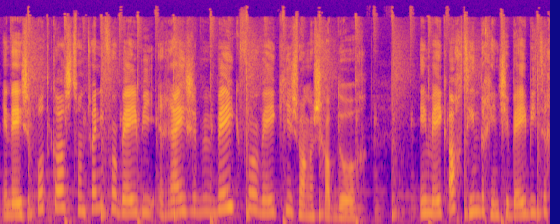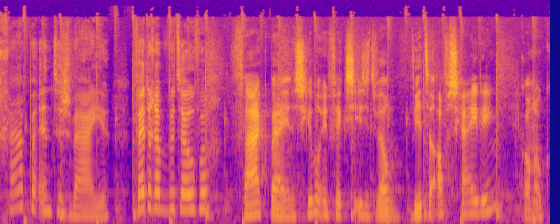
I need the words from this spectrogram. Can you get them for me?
In deze podcast van 24 Baby reizen we week voor week je zwangerschap door. In week 18 begint je baby te gapen en te zwaaien. Verder hebben we het over Vaak bij een schimmelinfectie is het wel witte afscheiding. Kan ook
